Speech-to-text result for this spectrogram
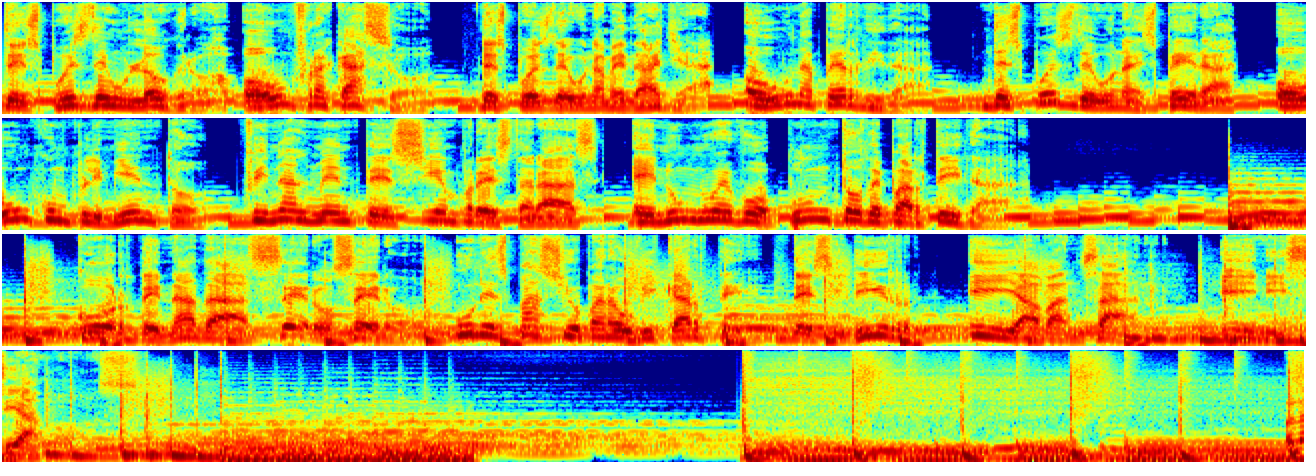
Después de un logro o un fracaso, después de una medalla o una pérdida, después de una espera o un cumplimiento, finalmente siempre estarás en un nuevo punto de partida. Coordenada 00, un espacio para ubicarte, decidir y avanzar. Iniciamos.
